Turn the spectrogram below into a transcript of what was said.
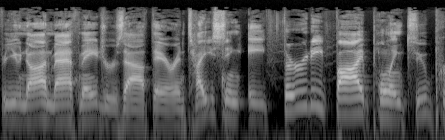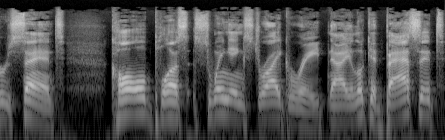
for you non math majors out there, enticing a 35.2% called plus swinging strike rate. Now you look at Bassett,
